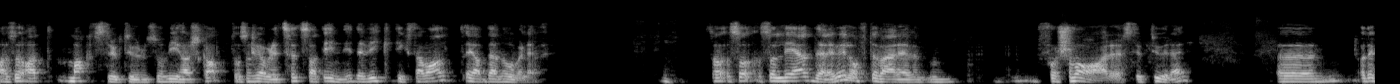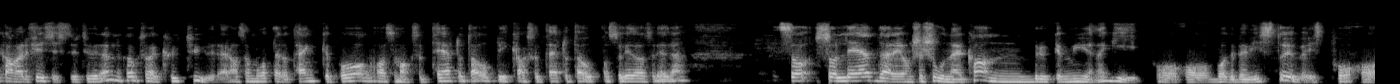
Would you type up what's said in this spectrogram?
Altså at maktstrukturen som vi har skapt, og som vi har blitt satt inn i, det viktigste av alt er at den overlever. Så, så, så ledere vil ofte være forsvare strukturer. Uh, og Det kan være fysiske strukturer, men det kan også være kulturer. altså Måter å tenke på, hva som er akseptert å ta opp, ikke akseptert å ta opp osv. Så, videre, og så, så ledere i organisasjoner kan bruke mye energi på, å, både bevisst og ubevisst, på å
